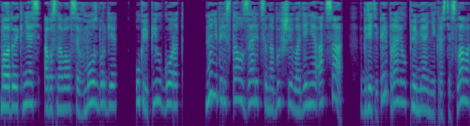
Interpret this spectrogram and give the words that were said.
Молодой князь обосновался в Мосбурге, укрепил город, но не перестал зариться на бывшие владения отца, где теперь правил племянник Ростислава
